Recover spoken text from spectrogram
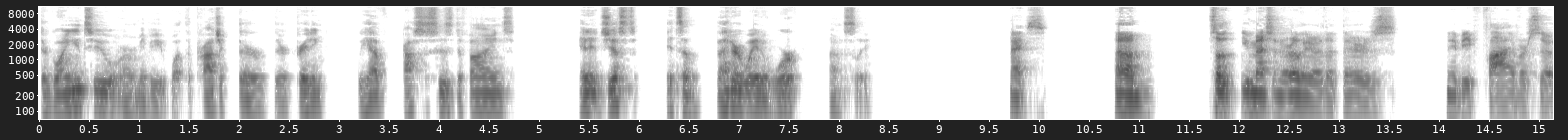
they're going into or maybe what the project they're they're creating. We have processes defined, and it just it's a better way to work, honestly. Nice. Um, so you mentioned earlier that there's maybe five or so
